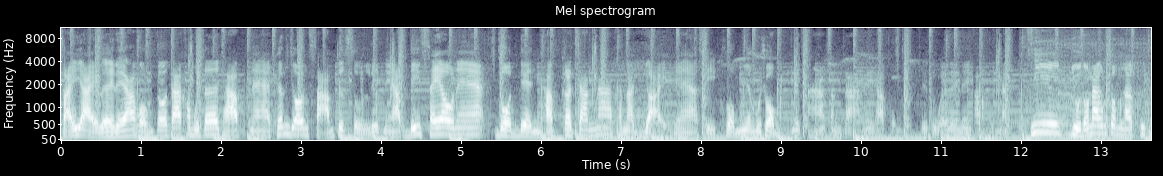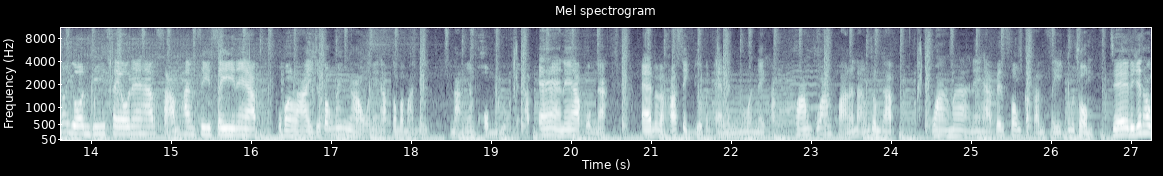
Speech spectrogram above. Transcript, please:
ไซส์ใหญ่เลยนะครับผมโตต้าคอมพิวเตอร์ครับนะฮะเครื่องยนต์ 3.0 ลิตรนะครับดีเซลนะฮะโดดเด่นครับ กระจังหน้าขนาดใหญ่นะฮะสีโครเมียมคุณผู้ชมเม็ดอาร์ตต่างๆนะครับผมสวยๆเลยนะครับผมนะที่อยู่ตรงหน้าคุณผู้ชมครับคือเครื่องยนต์ดีเซลนะครับ 3,000 ซีซีนะครับพวงมาลัยจะต้องไม่เงานะครับต้องประมาณนี้หนังยังคมอยู่นะครับแอร์นะครับผมนะ แอร์เป็นแบบคลาสสิกอยู่เป็นแอร์แมนนวลนะครับความกว้างขวางและหนังคุณผู้ชมครับกว้างมากนะฮะเป็นทรงกับตันซีคุณผู้ชม เจดิจิทัล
